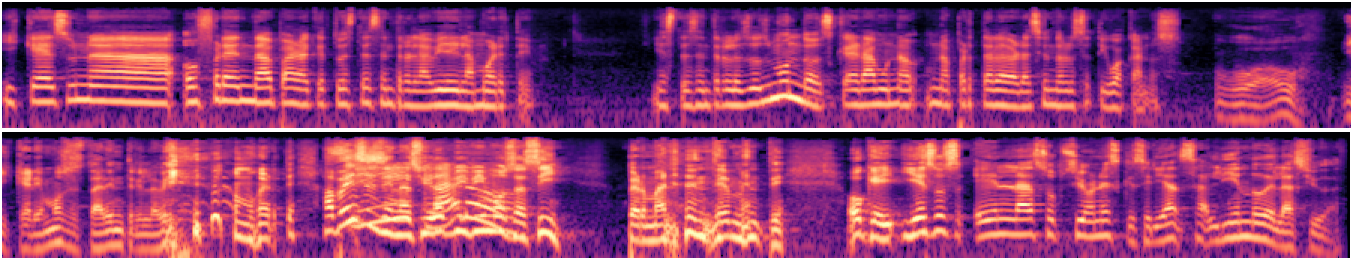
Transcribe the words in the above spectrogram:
y que es una ofrenda para que tú estés entre la vida y la muerte. Y estés entre los dos mundos, que era una, una parte de la adoración de los teotihuacanos. Wow. Y queremos estar entre la vida y la muerte. A veces Sí, en la ciudad claro. vivimos así, permanentemente. Ok, y eso es en las opciones que serían saliendo de la ciudad.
